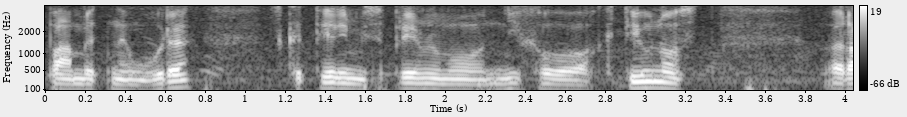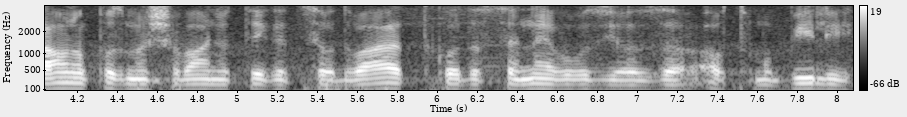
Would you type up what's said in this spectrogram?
pametne ure, s katerimi spremljamo njihovo aktivnost ravno po zmanjševanju tega CO2, tako da se ne vozijo z avtomobili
